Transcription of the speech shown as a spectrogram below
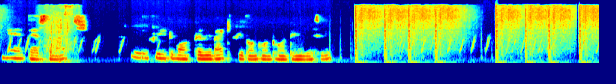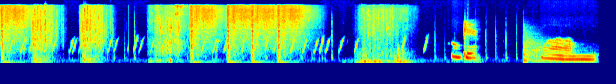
Yeah, there's the match. Feel free to walk the way back if you don't want to continue this way. Okay. Um,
